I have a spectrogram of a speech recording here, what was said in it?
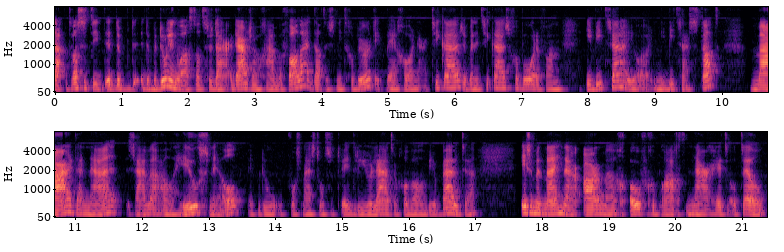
Nou, het was het, de, de, de bedoeling was dat ze daar, daar zou gaan bevallen. Dat is niet gebeurd. Ik ben gewoon naar het ziekenhuis. Ik ben in het ziekenhuis geboren van Ibiza, in Ibiza stad. Maar daarna zijn we al heel snel, ik bedoel, volgens mij stond ze twee, drie uur later gewoon weer buiten. Is ze met mij naar Armag overgebracht naar het hotel.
